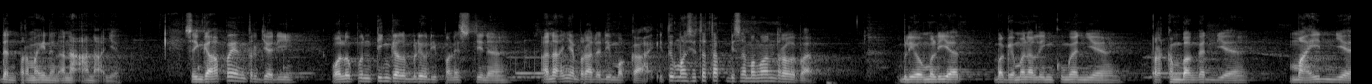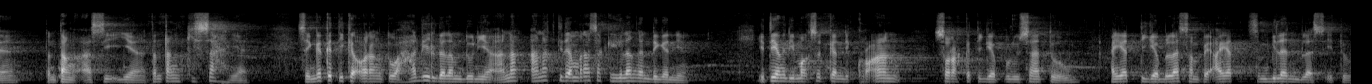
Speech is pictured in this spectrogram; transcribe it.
dan permainan anak-anaknya. Sehingga apa yang terjadi walaupun tinggal beliau di Palestina, anaknya berada di Mekah, itu masih tetap bisa mengontrol, Pak. Beliau melihat bagaimana lingkungannya, perkembangannya, mainnya, tentang asiknya, tentang kisahnya. Sehingga ketika orang tua hadir dalam dunia anak, anak tidak merasa kehilangan dengannya. Itu yang dimaksudkan di Quran surah ke-31 ayat 13 sampai ayat 19 itu.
